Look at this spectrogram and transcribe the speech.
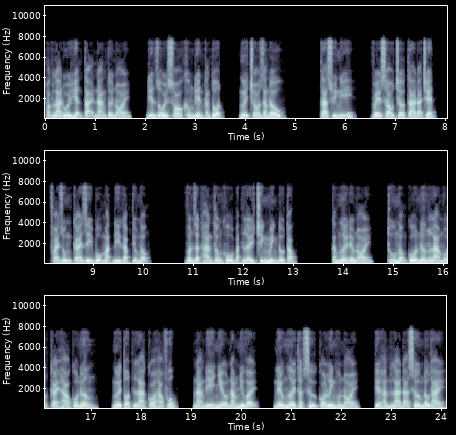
hoặc là đối hiện tại nàng tới nói, điên rồi so không điên càng tốt, ngươi cho rằng đâu. Ta suy nghĩ, về sau chờ ta đã chết, phải dùng cái gì bộ mặt đi gặp tiểu mộng. Vân giật hàn thống khổ bắt lấy chính mình đầu tóc. Các ngươi đều nói, thu mộng cô nương là một cái hảo cô nương, người tốt là có hảo phúc, nàng đi nhiều năm như vậy, nếu người thật sự có linh hồn nói, kia hẳn là đã sớm đầu thai,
